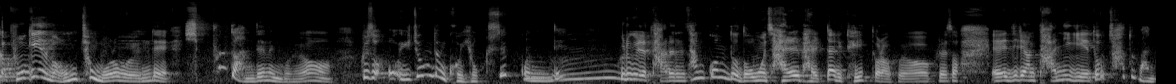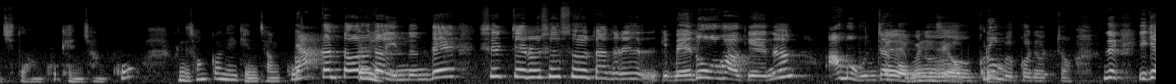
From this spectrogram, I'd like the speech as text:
그러니까 보기에는 막 엄청 멀어 보이는데 10분도 안 되는 거예요. 그래서 어, 이 정도면 거의 역세권인데? 음. 그리고 이제 다른 상권도 너무 잘 발달이 돼 있더라고요. 그래서 애들이랑 다니기에도 차도 많지도 않고 괜찮고, 근데 성건이 괜찮고. 약간 떨어져 네. 있는데 실제로 실수요자들이 이렇게 매도하기에는 아무 문제가 네, 없는 문제 없고. 그런 물건이었죠. 근데 이게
